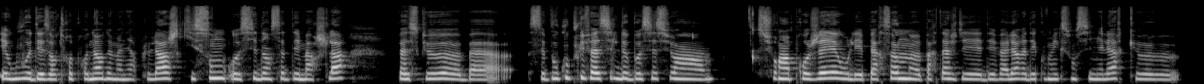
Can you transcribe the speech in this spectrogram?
et ou des entrepreneurs de manière plus large qui sont aussi dans cette démarche-là parce que bah, c'est beaucoup plus facile de bosser sur un sur un projet où les personnes partagent des, des valeurs et des convictions similaires que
